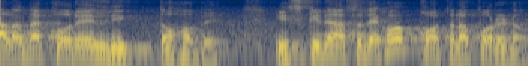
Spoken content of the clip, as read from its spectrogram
আলাদা করে লিখতে হবে। স্ক্রিনে আছে, দেখো কতটা পড়ে নাও।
